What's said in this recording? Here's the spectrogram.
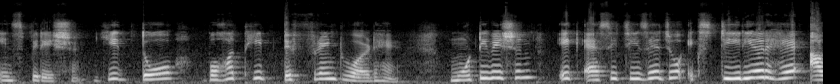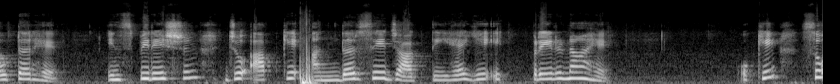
inspiration ये दो बहुत ही डिफरेंट वर्ड हैं. मोटिवेशन एक ऐसी चीज़ है जो एक्सटीरियर है आउटर है. इंस्पिरेशन जो आपके अंदर से जागती है, ये एक प्रेरणा है. ओके सो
